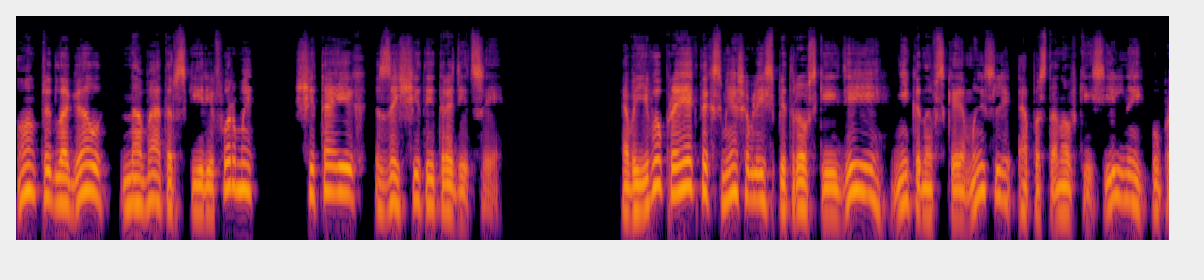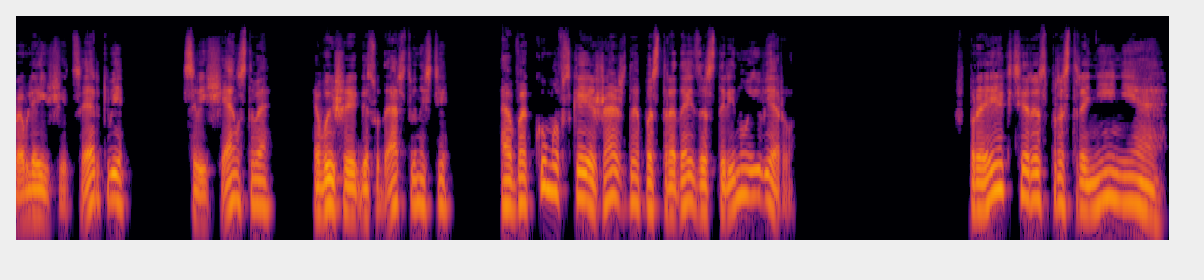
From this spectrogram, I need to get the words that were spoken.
он предлагал новаторские реформы, считая их защитой традиции. В его проектах смешивались петровские идеи, никоновская мысль о постановке сильной управляющей церкви, священства, высшей государственности, а вакумовская жажда пострадать за старину и веру. В проекте распространения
